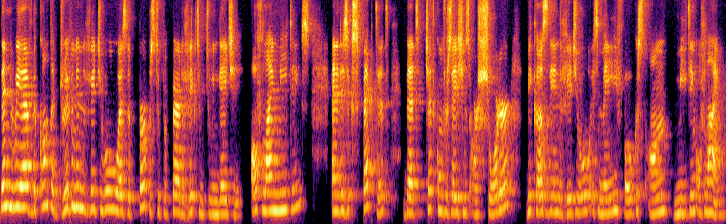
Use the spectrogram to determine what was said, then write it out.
Then we have the contact-driven individual who has the purpose to prepare the victim to engage in offline meetings. And it is expected that chat conversations are shorter because the individual is mainly focused on meeting offline.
